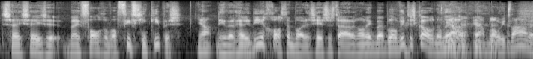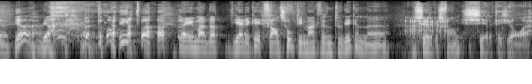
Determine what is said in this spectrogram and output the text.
zij zei ze, wij volgen wel 15 keepers. Ja. Ik denk, waar hebben die in gost? En de zesde staan gewoon ik bij Blauw-Witte scout. dan Ja, ja blauwe twaalf. Ja, Ja. bij Blauw-Witte. Nee, maar dat, ja, denk ik. Frans Hoek die maakt er natuurlijk ook een, eh, een circus van. Circus, jongen.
